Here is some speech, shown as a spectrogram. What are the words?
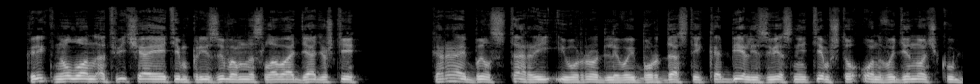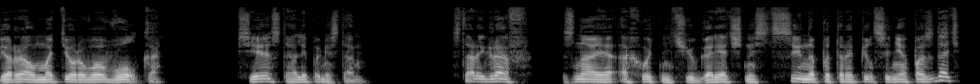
— крикнул он, отвечая этим призывом на слова дядюшки. Карай был старый и уродливый бурдастый кобель, известный тем, что он в одиночку убирал матерого волка. Все стали по местам. Старый граф, зная охотничью горячность сына, поторопился не опоздать,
